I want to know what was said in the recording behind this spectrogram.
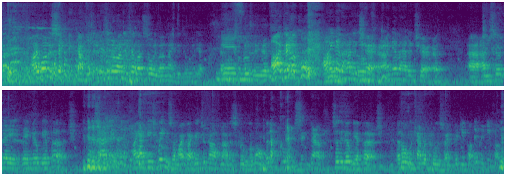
I want to say, is it all right to tell that story about Maggie? Yeah. Absolutely, yes. I, they, of course, I never had a chair. I never had a chair. Uh, and so they, they built me a perch. So I, did- I had these wings on my back. It took half an hour to screw them on, but I couldn't sit down. So they built me a perch. And all the camera crews went, pretty funny, pretty funny.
